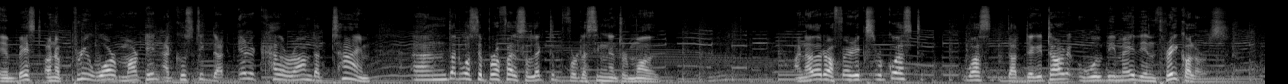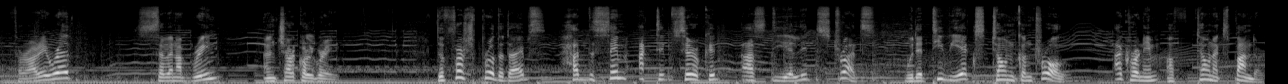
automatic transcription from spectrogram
eh, based on a pre-war Martin acoustic that Eric had around that time and that was the profile selected for the signature model. Another of Eric's requests was that the guitar will be made in three colors Ferrari red, 7 Up green, and charcoal grey. The first prototypes had the same active circuit as the Elite Strats with a TBX tone control, acronym of tone expander,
